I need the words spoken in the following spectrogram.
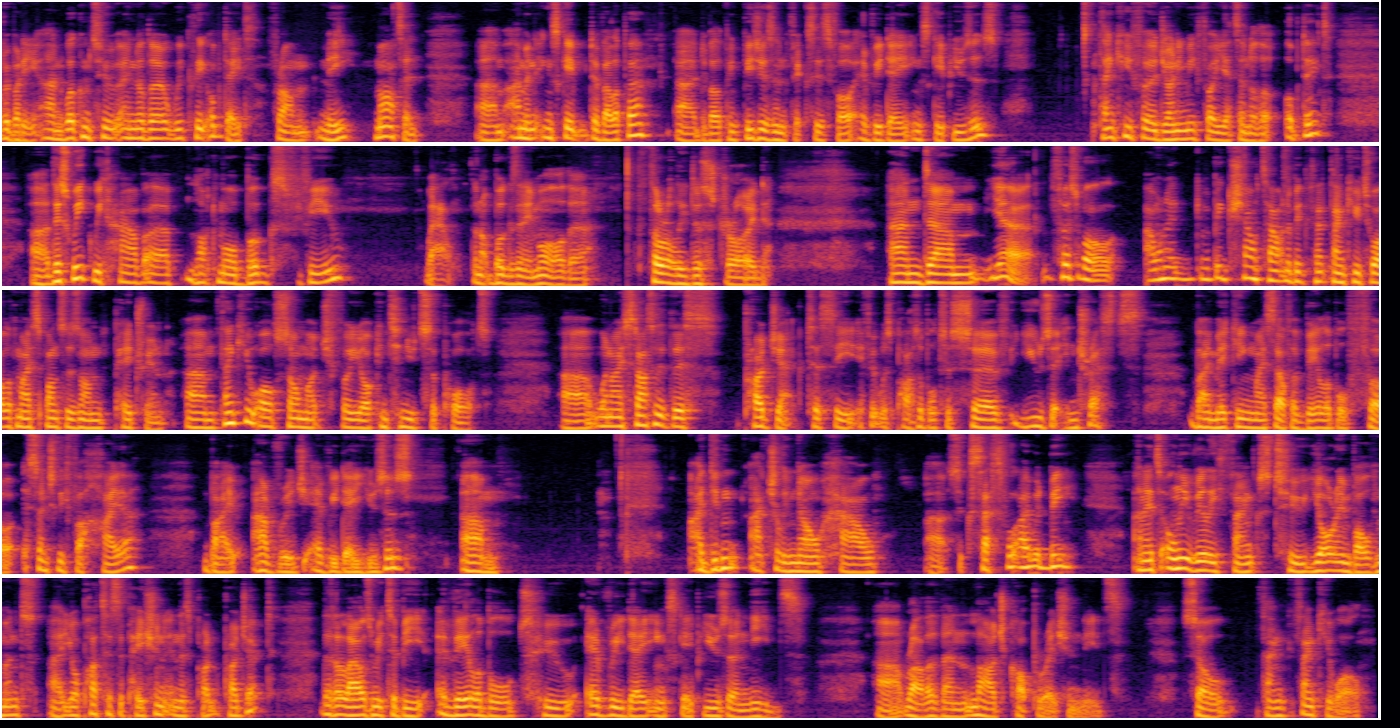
Hello, everybody, and welcome to another weekly update from me, Martin. Um, I'm an Inkscape developer, uh, developing features and fixes for everyday Inkscape users. Thank you for joining me for yet another update. Uh, this week we have a lot more bugs for you. Well, they're not bugs anymore, they're thoroughly destroyed. And um, yeah, first of all, I want to give a big shout out and a big th thank you to all of my sponsors on Patreon. Um, thank you all so much for your continued support. Uh, when I started this project to see if it was possible to serve user interests by making myself available for essentially for hire by average everyday users, um, I didn't actually know how uh, successful I would be. And it's only really thanks to your involvement, uh, your participation in this pro project that allows me to be available to everyday Inkscape user needs uh, rather than large corporation needs. So thank, thank you all.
